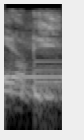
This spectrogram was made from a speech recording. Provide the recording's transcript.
it'll be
